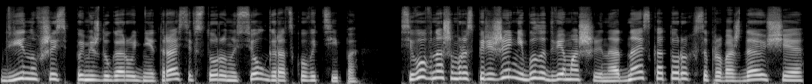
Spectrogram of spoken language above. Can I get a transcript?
двинувшись по междугородней трассе в сторону сел городского типа – всего в нашем распоряжении было две машины, одна из которых сопровождающая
